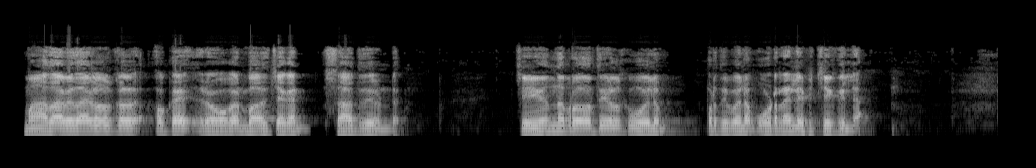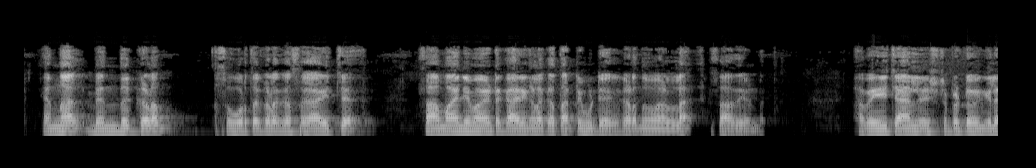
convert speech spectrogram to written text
മാതാപിതാക്കൾക്ക് ഒക്കെ രോഗം ബാധിച്ചേക്കാൻ സാധ്യതയുണ്ട്. ചെയ്യുന്ന പ്രവൃത്തികൾക്ക് പോലും പ്രതിഫലം ഉടനെ ലഭിച്ചേക്കില്ല. എന്നാൽ ബന്ധുക്കളും സുഹൃത്തുക്കളൊക്കെ സഹായിച്ച് സാമാന്യമായിട്ട് കാര്യങ്ങളൊക്കെ തട്ടിമുട്ടിയൊക്കെ കടന്നു പോകാനുള്ള സാധ്യതയുണ്ട്. അപ്പോൾ ഈ ചാനൽ ഇഷ്ടപ്പെട്ടുവെങ്കിൽ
